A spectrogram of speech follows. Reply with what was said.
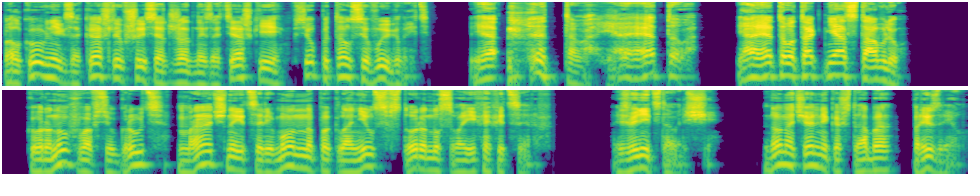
Полковник, закашлявшись от жадной затяжки, все пытался выговорить. «Я этого, я этого, я этого так не оставлю!» Курнув во всю грудь, мрачно и церемонно поклонился в сторону своих офицеров. «Извините, товарищи, но начальника штаба презрел.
